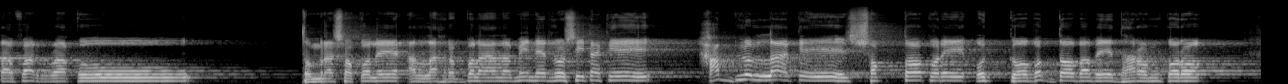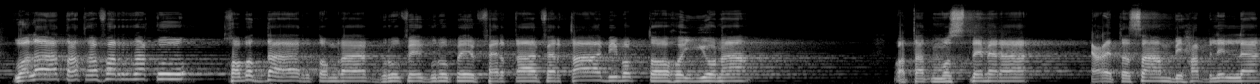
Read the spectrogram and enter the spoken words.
تفرقوا তোমরা সকলে আল্লাহ রব্বুল আলমিনের রশিটাকে হাবলুল্লাহকে শক্ত করে ঐক্যবদ্ধভাবে ধারণ করো ওয়ালা তাতাফাররাকু খবরদার তোমরা গ্রুপে গ্রুপে ফেরকা ফেরকা বিভক্ত হইও না অর্থাৎ মুসলিমেরা এতেসাম বিহাবলিল্লাহ,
